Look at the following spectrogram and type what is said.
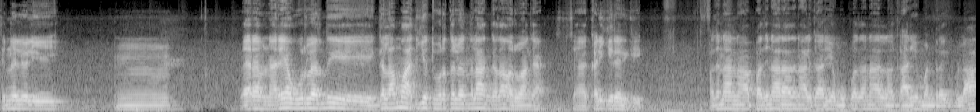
திருநெல்வேலி வேறு நிறையா ஊர்லேருந்து எங்கெல்லாமோ அதிக தூரத்துலேருந்துலாம் அங்கே தான் வருவாங்க கழிக்கிறதுக்கு. பதினாறு நாள் பதினாறாவது நாள் காரியம் முப்பதாம் நாள் காரியம் பண்ணுறதுக்கு ஃபுல்லாக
